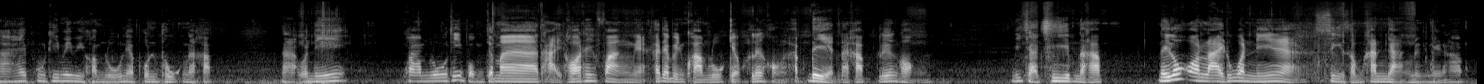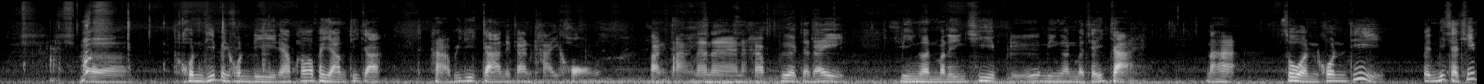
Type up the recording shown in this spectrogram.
ฮะให้ผู้ที่ไม่มีความรู้เนี่ยพ้นทุกข์นะครับนะวันนี้ ความรู้ที่ผมจะมาถ่ายทอดให้ฟังเนี่ย ก็จะเป็นความรู้เกี่ยวกับเรื่องของอัปเดตนะครับ เรื่องของมิจฉาชีพนะครับ ในโลกออนไลน์ทุกวันนี้เนี่ยสิ่งสำคัญอย่างหนึ่งเลยนะครับเอ่อคนที่เป็นคนดีนะครับเขาก็พยายามที่จะหาวิธีการในการขายของต่างๆ นานานะครับ เพื่อจะได้มีเงินมาเลี้ยงชีพ หรือมีเงินมาใช้จ่ายนะฮะส่วนคนที่เป็นมิจฉาชีพ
